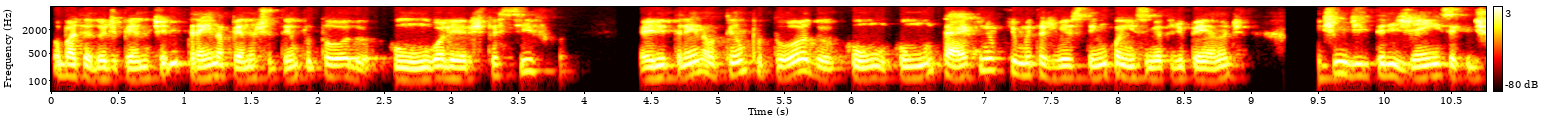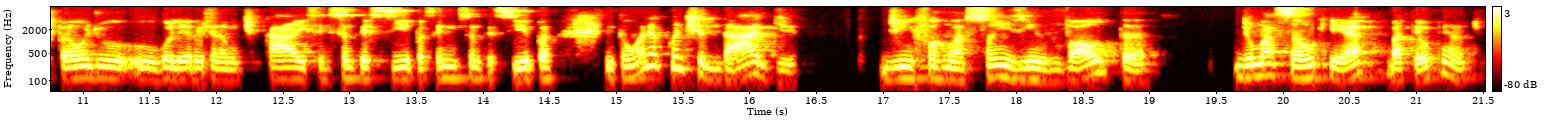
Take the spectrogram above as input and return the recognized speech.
O batedor de pênalti ele treina pênalti o tempo todo com um goleiro específico. Ele treina o tempo todo com, com um técnico que muitas vezes tem um conhecimento de pênalti, time de inteligência que diz para onde o, o, goleiro geralmente cai, se ele se antecipa, se ele não se antecipa. Então, olha a quantidade de informações em volta de uma ação que é bater o pênalti.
